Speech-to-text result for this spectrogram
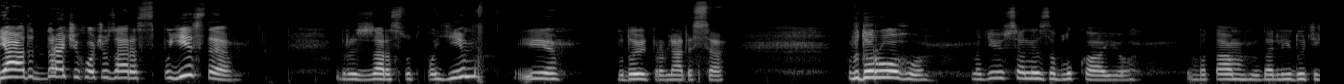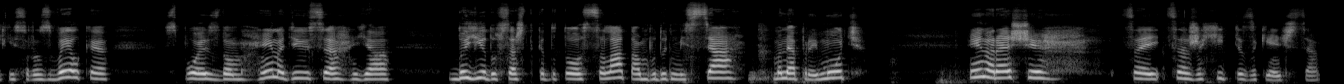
Я, до, речі, хочу зараз поїсти. Друзі, зараз тут поїм і буду відправлятися в дорогу. Надіюся, не заблукаю, бо там далі йдуть якісь розвилки з поїздом. І надіюся, я доїду все ж таки до того села, там будуть місця, мене приймуть. І нарешті цей, це жахіття закінчиться.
